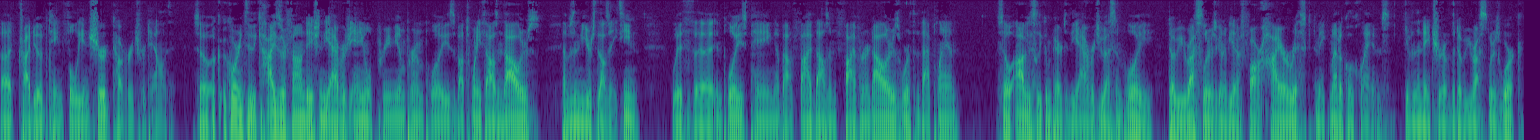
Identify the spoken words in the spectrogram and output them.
uh, tried to obtain fully insured coverage for talent. So ac- according to the Kaiser Foundation, the average annual premium per employee is about $20,000. That was in the year 2018 with uh, employees paying about $5,500 worth of that plan. So obviously compared to the average US employee, W wrestler is going to be at a far higher risk to make medical claims given the nature of the W wrestler's work.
